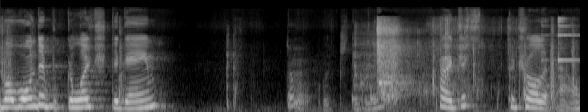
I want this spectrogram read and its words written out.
But won't it glitch the game? Don't glitch the game. Alright, just control it now.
